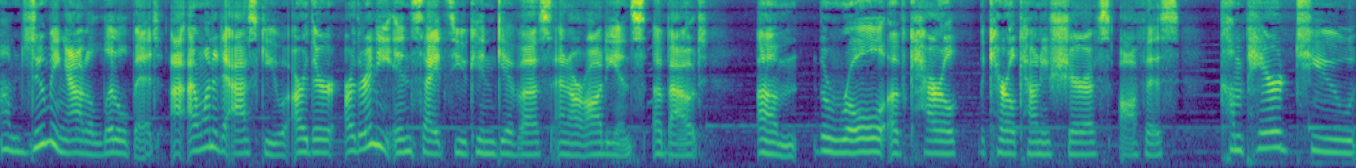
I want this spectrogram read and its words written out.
Um, zooming out a little bit, I-, I wanted to ask you: Are there are there any insights you can give us and our audience about um, the role of Carroll, the Carroll County Sheriff's Office, compared to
